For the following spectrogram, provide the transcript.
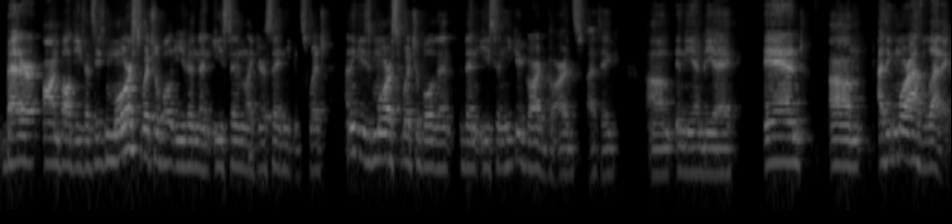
better on ball defense. He's more switchable even than Eason. Like you're saying, he could switch. I think he's more switchable than than Eason. He could guard guards. I think um, in the NBA, and um, I think more athletic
